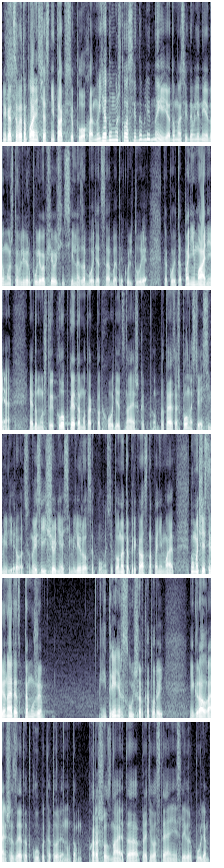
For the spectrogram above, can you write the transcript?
Мне кажется, в этом плане сейчас не так все плохо. Но я думаю, что осведомлены. Я думаю, осведомлены. Я думаю, что в Ливерпуле вообще очень сильно заботятся об этой культуре. Какое-то понимание. Я думаю, что и Клоп к этому так подходит, знаешь, как бы он пытается аж полностью ассимилироваться. Но если еще не ассимилировался полностью, то он это прекрасно понимает. Ну, Манчестер Юнайтед, к тому же, и тренер Сульшер, который играл раньше за этот клуб и который, ну, там, хорошо знает о противостоянии с Ливерпулем.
